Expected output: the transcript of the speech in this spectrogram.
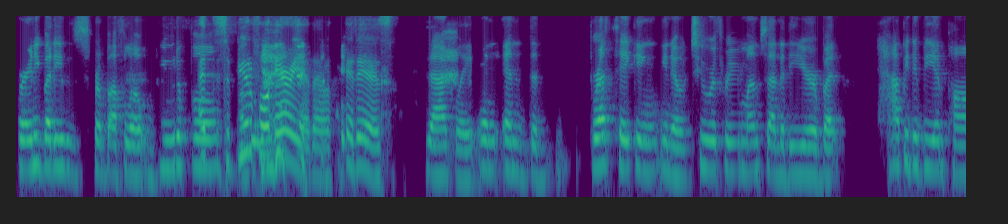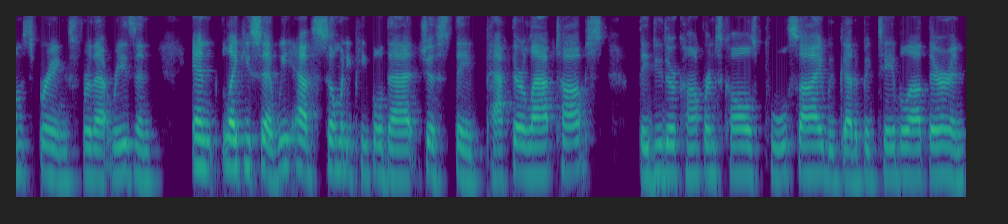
For anybody who's from Buffalo, beautiful. It's a beautiful area though. It is. Exactly. And, and the breathtaking, you know, two or three months out of the year, but happy to be in Palm Springs for that reason. And like you said, we have so many people that just, they pack their laptops, they do their conference calls poolside. We've got a big table out there and,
